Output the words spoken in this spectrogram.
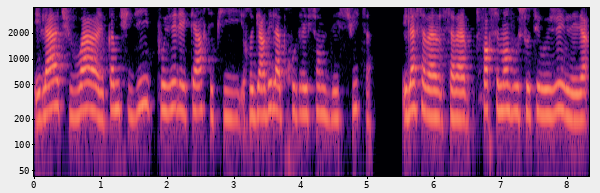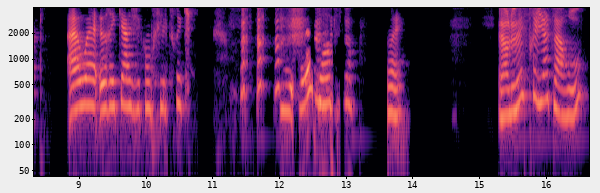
et là, tu vois, comme tu dis, poser les cartes et puis regarder la progression des suites et là, ça va ça va forcément vous sauter aux yeux et vous allez dire: «Ah ouais, eureka, j'ai compris le truc». Mais ouais, Ouais, non, c'est ça. ouais. Alors le Estrella Tarot,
